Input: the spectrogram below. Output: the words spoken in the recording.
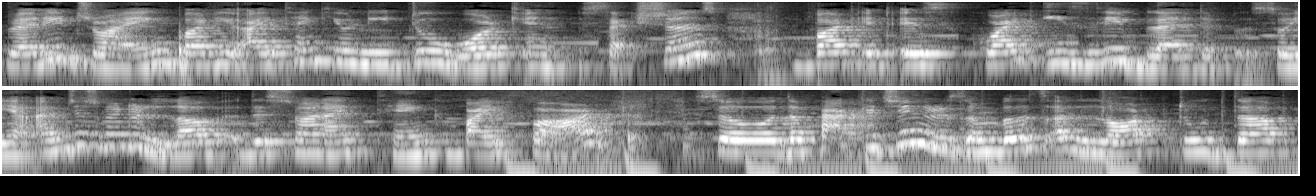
very drying but you, I think you need to work in sections but it is quite easily blendable. So yeah I'm just going to love this one I think by far. So the packaging resembles a lot to the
